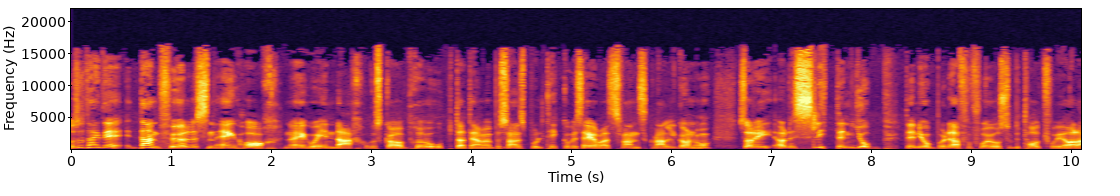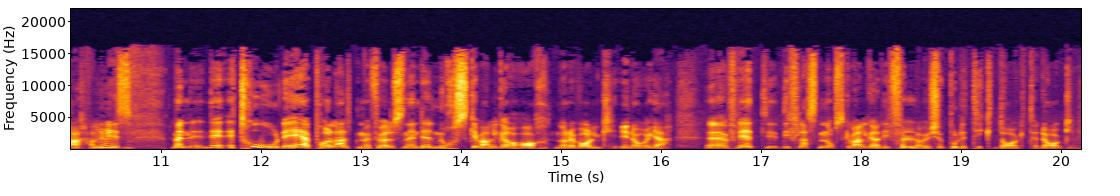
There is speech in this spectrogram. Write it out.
Og så tenkte jeg, Den følelsen jeg har når jeg går inn der og skal prøve å oppdatere meg på svensk politikk, og hvis jeg hadde vært svensk velger nå, så hadde jeg, hadde slitt en jobb. Det er en jobb, og Derfor får jeg også betalt for å gjøre det, heldigvis. Mm. Men det, jeg tror det er parallelt med følelsen en del norske velgere har når det er valg i Norge. Eh, fordi at de, de, fleste norske velgere de følger jo ikke politikk dag til dag. Mm.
